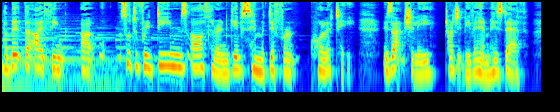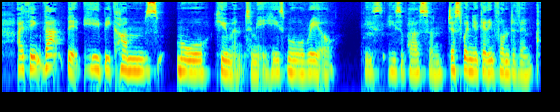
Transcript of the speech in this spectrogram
the bit that I think uh, sort of redeems Arthur and gives him a different quality is actually, tragically for him, his death. I think that bit he becomes more human to me. He's more real. He's he's a person. Just when you're getting fond of him.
